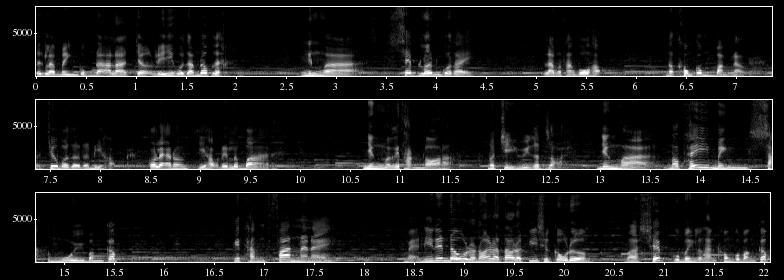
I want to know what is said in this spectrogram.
Tức là mình cũng đã là trợ lý của giám đốc rồi. Nhưng mà sếp lớn của thầy là một thằng vô học. Nó không có một bằng nào cả. Nó chưa bao giờ nó đi học cả. Có lẽ nó chỉ học đến lớp 3 thôi. Nhưng mà cái thằng đó đó, nó chỉ huy rất giỏi. Nhưng mà nó thấy mình sặc mùi bằng cấp. Cái thằng fan này này, mẹ đi đến đâu là nói là tao là kỹ sư cầu đường và sếp của mình là thằng không có bằng cấp.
